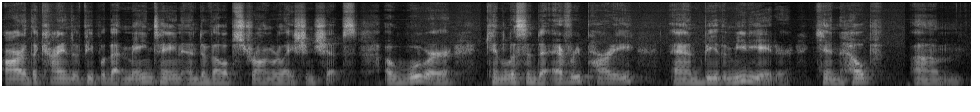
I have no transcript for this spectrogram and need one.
are the kind of people that maintain and develop strong relationships. A wooer can listen to every party and be the mediator, can help um,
